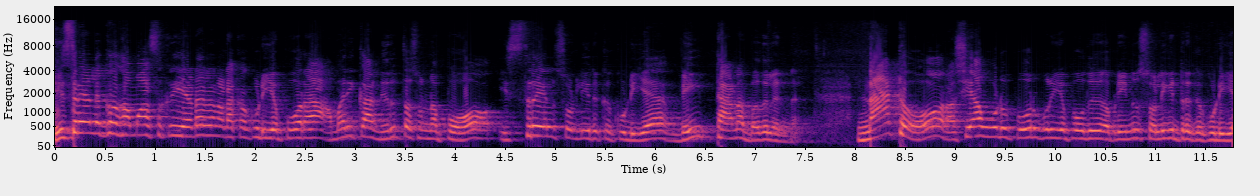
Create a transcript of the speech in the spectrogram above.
இஸ்ரேலுக்கும் ஹமாஸுக்கு இடையில நடக்கக்கூடிய போரை அமெரிக்கா நிறுத்த சொன்னப்போ இஸ்ரேல் சொல்லி இருக்கக்கூடிய வெயிட்டான பதில் என்ன? நாட்டோ ரஷ்யாவோடு போர் புரிய போகுது அப்படின்னு சொல்லிக்கிட்டு இருக்கக்கூடிய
